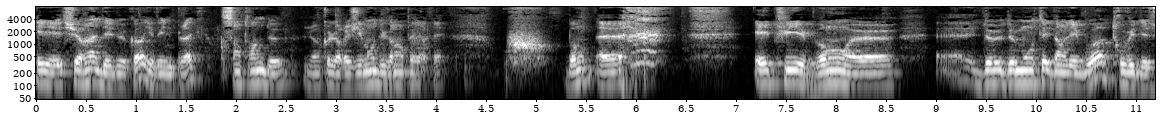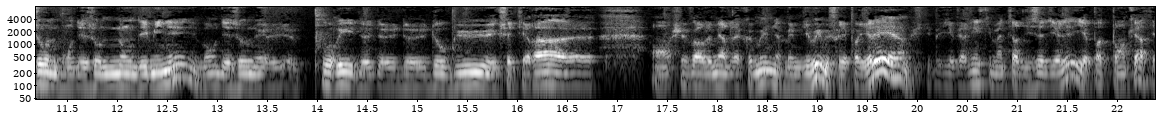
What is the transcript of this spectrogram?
Et, sur un des deux corps, il y avait une plaque, 132, donc le régiment du grand-père. Bon, et puis, bon. Euh, de, monter dans les bois, de trouver des zones, bon, des zones non déminées, bon, des zones euh, pourries d'obus, de, etc. Euh, je vais voir le maire de la commune, il me dit oui, mais il fallait pas y aller. Hein. Il n'y avait rien qui m'interdisait d'y aller, il n'y a pas de pancarte.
